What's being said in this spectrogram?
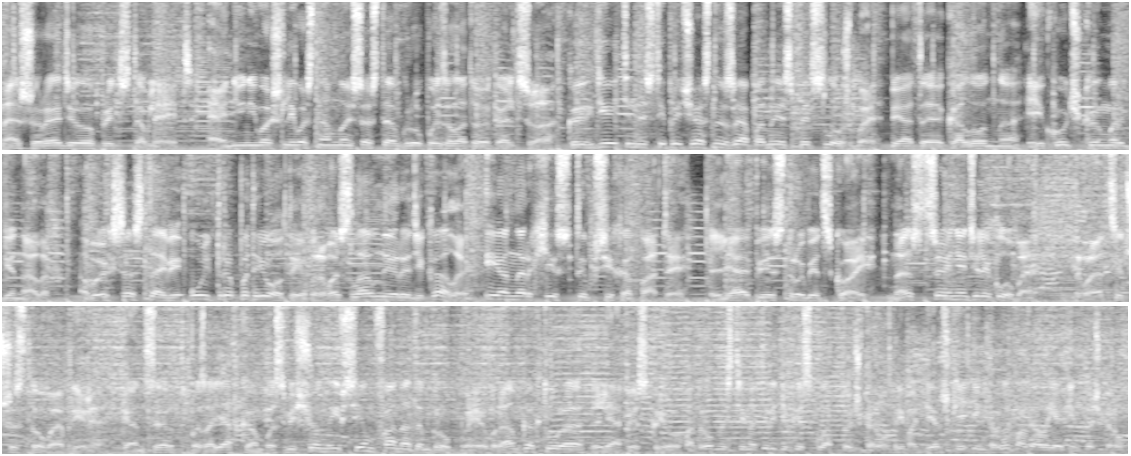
Наше радио представляет. Они не вошли в основной состав группы «Золотое кольцо». К их деятельности причастны западные спецслужбы, пятая колонна и кучка маргиналов. В их составе ультрапатриоты, православные радикалы и анархисты-психопаты. Ляпис Трубецкой на сцене телеклуба. 26 апреля. Концерт по заявкам, посвященный всем фанатам группы в рамках тура «Ляпис Крю». Подробности на теледефисклаб.ру при поддержке интернет-портала 1.ру.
